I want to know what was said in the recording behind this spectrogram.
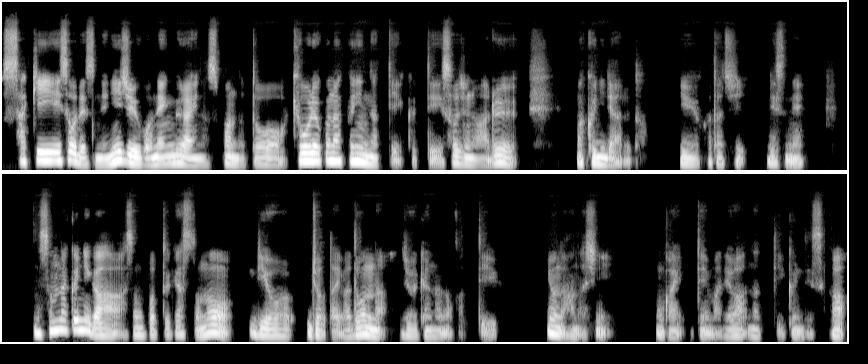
先、そうですね、25年ぐらいのスパンだと、強力な国になっていくっていう素地のある、まあ、国であるという形ですね。そんな国が、そのポッドキャストの利用状態はどんな状況なのかっていうような話に、今回テーマではなっていくんですが、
